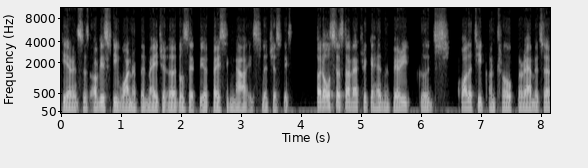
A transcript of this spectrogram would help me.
clearances. Obviously, one of the major hurdles that we are facing now is logistics. But also, South Africa has a very good quality control parameter,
